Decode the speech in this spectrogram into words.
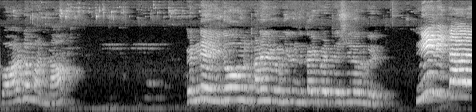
வாழ்க மன்னா பெண்ணே இதோ உன் தலையிடம் இருந்து கைப்பற்றிய சிலம்பு. நீதி தவறு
